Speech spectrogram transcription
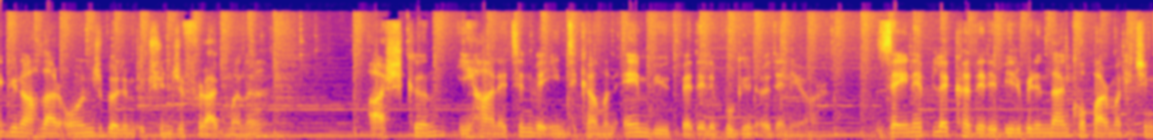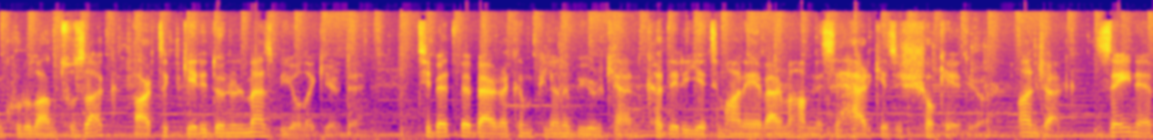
Günahlar 10. bölüm 3. fragmanı Aşkın, ihanetin ve intikamın en büyük bedeli bugün ödeniyor. Zeynep ile Kader'i birbirinden koparmak için kurulan tuzak artık geri dönülmez bir yola girdi. Tibet ve Berrak'ın planı büyürken Kader'i yetimhaneye verme hamlesi herkesi şok ediyor. Ancak Zeynep,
